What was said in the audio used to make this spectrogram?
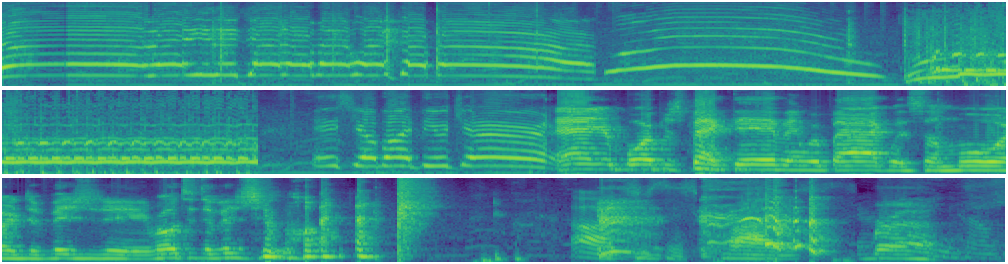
ladies and gentlemen, welcome back! Woo! It's your boy Future! And your boy Perspective, and we're back with some more Division, Road to Division 1. Oh, Jesus Christ. Bruh.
